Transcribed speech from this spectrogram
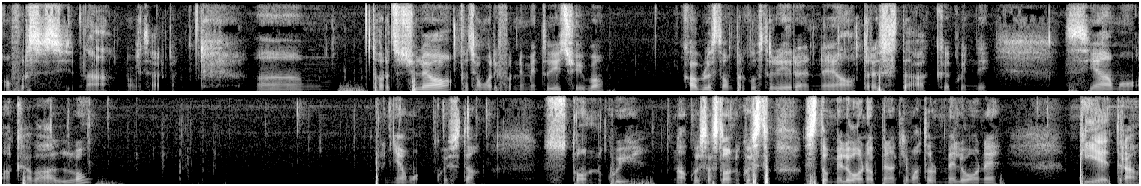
o forse sì, no, non mi serve. Um, torce ce le ho, facciamo rifornimento di cibo. Cobblestone per costruire ne ho 3 stack, quindi siamo a cavallo. Prendiamo questa stone qui, no questa stone, questo, questo melone, ho appena chiamato il melone pietra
